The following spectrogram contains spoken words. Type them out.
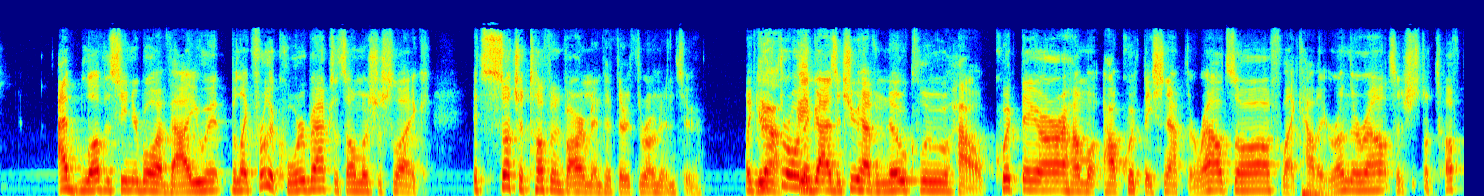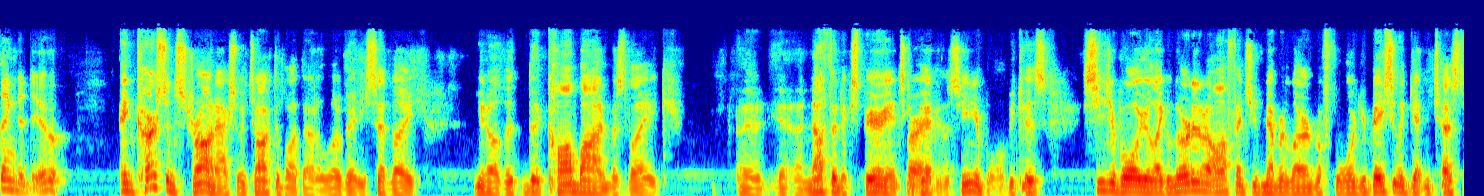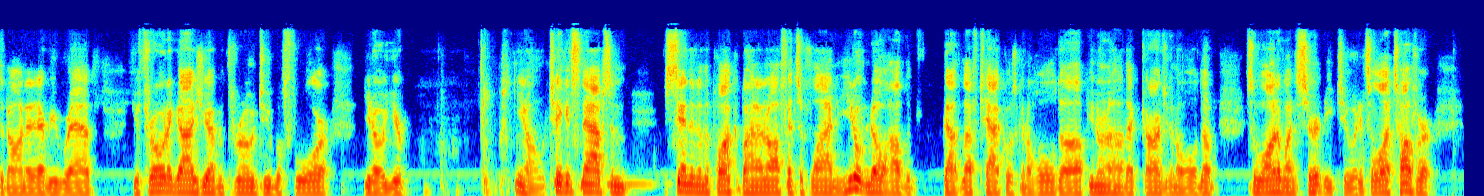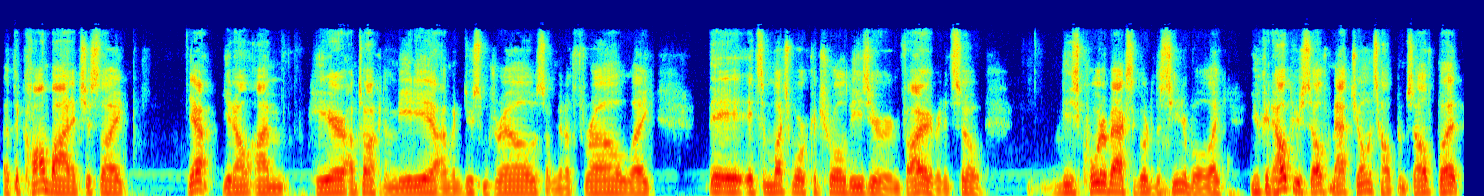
I love the Senior Bowl. I value it, but like for the quarterbacks, it's almost just like it's such a tough environment that they're thrown into. Like you're Yeah, throwing to and- guys that you have no clue how quick they are, how how quick they snap their routes off, like how they run their routes. It's just a tough thing to do. and Carson Strong actually talked about that a little bit. He said like, you know, the the combine was like a, a nothing experience compared Right. to the Senior Bowl because Senior Bowl you're like learning an offense you've never learned before. You're basically getting tested on at every rep. You're throwing to guys you haven't thrown to before. You know, you're you know taking snaps and standing in the pocket behind an offensive line. You don't know how the, that left tackle is going to hold up. You don't know how that guard's going to hold up. It's a lot of uncertainty to it. It's a lot tougher at the combine. It's just like yeah, you know, I'm here. I'm talking to the media. I'm going to do some drills. I'm going to throw. Like, it's a much more controlled, easier environment. And so, these quarterbacks that go to the Senior Bowl, like, you can help yourself. Mac Jones helped himself, but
